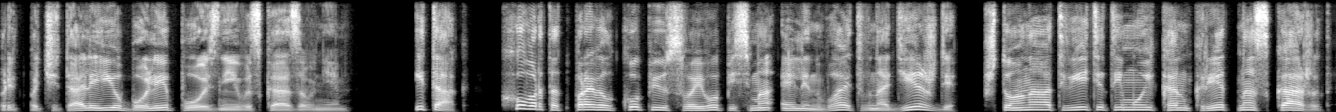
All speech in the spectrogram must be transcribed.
предпочитали ее более поздние высказывания. Итак, Ховард отправил копию своего письма Эллен Уайт в надежде, что она ответит ему и конкретно скажет,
